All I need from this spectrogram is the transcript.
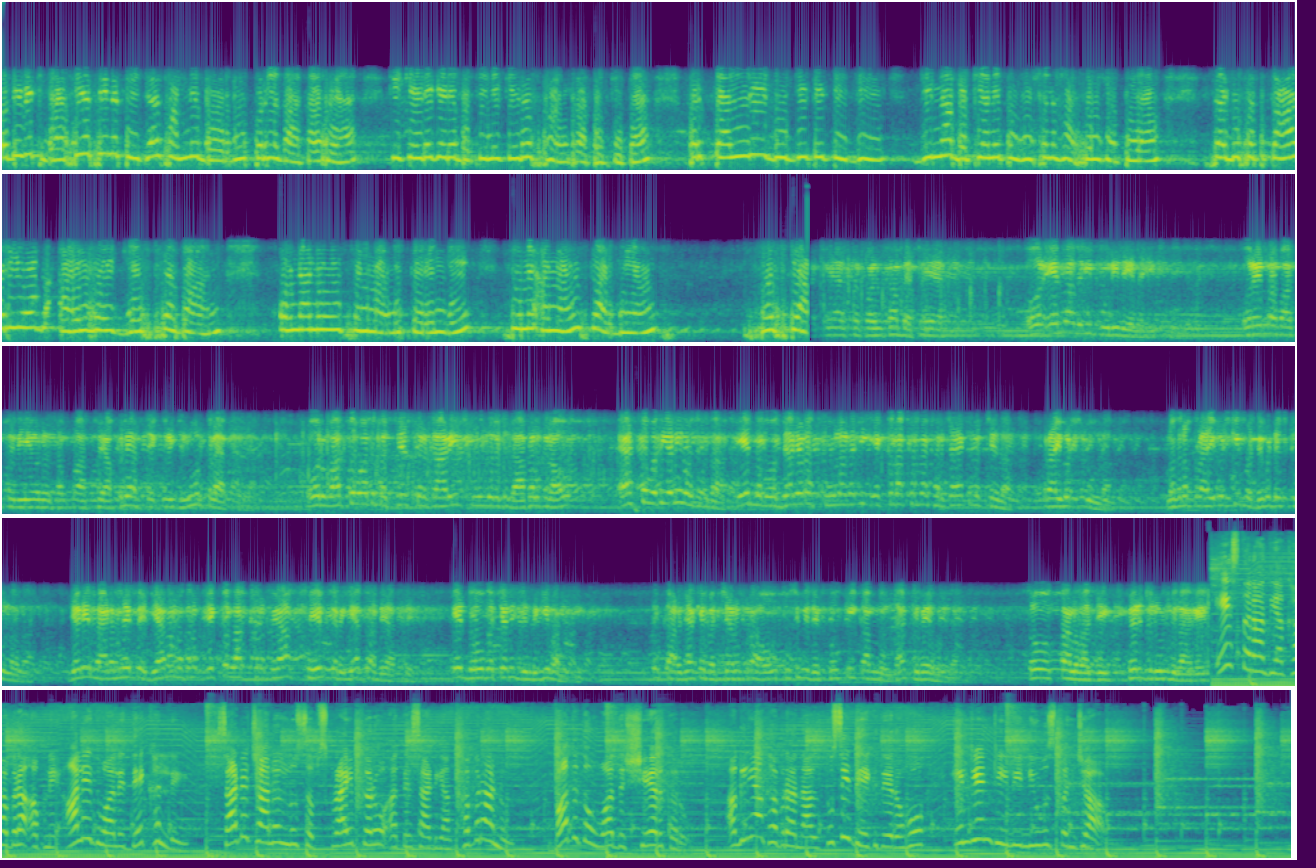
ਉਹਦੇ ਵਿੱਚ ਵੈਸੇ ਅਸੀਂ ਨਤੀਜਾ ਸਾਹਮਣੇ ਬੋਰਡ ਦੇ ਉੱਪਰ ਲਗਾਤਾ ਹੋਇਆ ਹੈ ਕਿ ਕਿਹੜੇ ਕਿਹੜੇ ਬੱਚੇ ਨੇ ਕਿਹੜਾ ਸਥਾਨ ਪ੍ਰਾਪਤ ਕੀਤਾ ਹੈ। ਪਰ ਪਹਿਲੀ, ਦੂਜੀ ਤੇ ਤੀਜੀ ਜਿਨ੍ਹਾਂ ਬੱਚਿਆਂ ਨੇ ਪੋਜੀਸ਼ਨ ਹਾਸਲ ਕੀਤੀ ਹੈ, ਸਾਡੇ ਸਤਿਕਾਰਯੋਗ ਆਏ ਹੋਏ ਗੈਸਟ ਸਾਹਿਬਾਨ ਉਹਨਾਂ ਨੂੰ ਸਨਮਾਨਿਤ ਕਰਨਗੇ। ਸੋ ਮੈਂ ਅਨਾਉਂਸ ਕਰਦੀ ਹਾਂ। ਫਸਟ ਇਹ ਸਰਪੰਚ ਸਾਹਿਬ ਬੈਠੇ ਆ। ਔਰ ਇਹਨਾਂ ਦੀ ਵੀ ਪੂਰੀ ਦੇਣ ਹੈ ਜੀ। ਔਰ ਇਹਨਾਂ ਵਾਸਤੇ ਵੀ ਔਰ ਸਭ ਵਾਸਤੇ ਆਪਣੇ ਵਾਸਤੇ ਇੱਕ ਵਾਰੀ ਜ਼ਰੂਰ ਕਲੈਪ ਕਰੋ। ਔਰ ਵੱਧ ਤੋਂ ਵੱਧ ਬੱਚੇ ਸਰਕਾਰੀ ਸਕੂਲ ਦੇ ਵਿੱਚ ਦਾਖਲ ਕਰਾਓ। ਇਸ ਤੋਂ ਵਧੀਆ ਨਹੀਂ ਹੋ ਸਕਦਾ। ਇਹ ਨਵੋਦਿਆ ਜਿਹੜਾ ਸਕੂਲ ਹੈ ਨਾ ਜੀ 1 ਲੱਖ ਰੁਪਏ ਖਰਚਾ ਇੱਕ ਬੱਚੇ ਦਾ ਪ੍ਰਾਈਵੇਟ ਸਕੂਲ ਦਾ। ਮਤਲਬ ਪ੍ਰਾਈਵੇਟ ਕੀ ਵੱਡੇ ਵੱਡੇ ਸਕੂਲਾਂ ਦਾ। ਜਿਹੜੇ ਮੈਡਮ ਨੇ ਭੇਜਿਆ ਨਾ, ਮਤਲਬ 1 ਲੱਖ ਰੁਪਇਆ ਸੇਵ ਕਰੀ ਤੁਹਾਡੇ ਵਾਸਤੇ। ਇਹ ਦੋ ਬੱਚਿਆਂ ਦੀ ਜ਼ਿੰਦਗੀ ਬਣ ਗਈ। ਤੇ ਘਰ ਜਾ ਕੇ ਬੱਚਿਆਂ ਨੂੰ ਪੜਾਓ ਤੁਸੀਂ ਵੀ ਦੇਖੋ ਕੀ ਕੰਮ ਮਿਲਦਾ, ਕਿਵੇਂ ਹੁੰਦਾ। ਸੋ ਧੰਨਵਾਦ ਜੀ। ਫਿਰ ਜ਼ਰੂਰ ਮਿਲਾਂਗੇ। ਇਸ ਤਰ੍ਹਾਂ ਦੀਆਂ ਖਬਰਾਂ ਆਪਣੇ ਆਲੇ ਦੁਆਲੇ ਦੇਖਣ ਲਈ ਸਾਡੇ ਚੈਨਲ ਨੂੰ ਸਬਸਕ੍ਰਾਈਬ ਕਰੋ ਅਤੇ ਸਾਡੀਆਂ ਖਬਰਾਂ ਨੂੰ ਵੱਧ ਤੋਂ ਵੱਧ ਸ਼ੇਅਰ ਕਰੋ। ਅਗਲੀਆਂ ਖਬਰਾਂ ਨਾਲ ਤੁਸੀਂ ਦੇਖਦੇ ਰਹੋ ਇੰਡੀਅਨ ਟੀਵੀ ਨਿਊਜ਼ ਪੰਜਾਬ।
